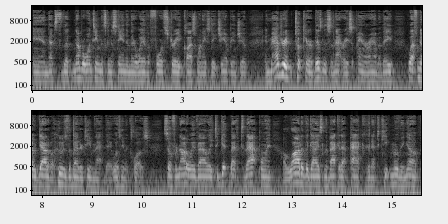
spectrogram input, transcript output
and that's the number one team that's going to stand in their way of a fourth straight Class 1A state championship. And Madrid took care of business in that race at Panorama. They left no doubt about who's the better team that day. It wasn't even close. So for Nodaway Valley to get back to that point, a lot of the guys in the back of that pack are going to have to keep moving up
